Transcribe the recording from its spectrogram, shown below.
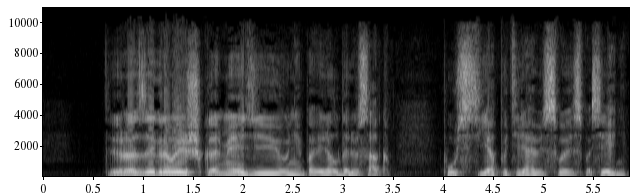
— Ты разыгрываешь комедию, — не поверил Далюсак. — Пусть я потеряю свое спасение.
